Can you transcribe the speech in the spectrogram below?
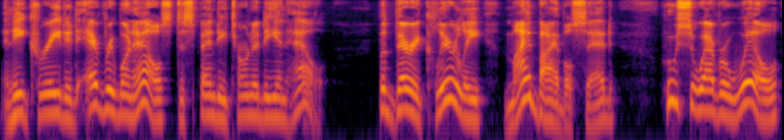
and he created everyone else to spend eternity in hell. But very clearly, my Bible said, Whosoever will,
